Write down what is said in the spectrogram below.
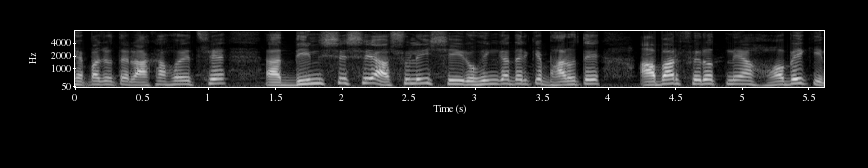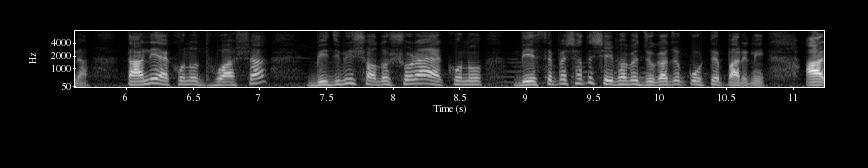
হেফাজতে রাখা হয়েছে। দিন শেষে আসলেই সেই রোহিঙ্গাদেরকে ভারতে আবার ফেরত নেওয়া হবে কি না তা নিয়ে এখনও ধোয়াশা। বিজিবি সদস্যরা এখনও বিএসএফের সাথে সেইভাবে যোগাযোগ করতে পারেনি। আর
